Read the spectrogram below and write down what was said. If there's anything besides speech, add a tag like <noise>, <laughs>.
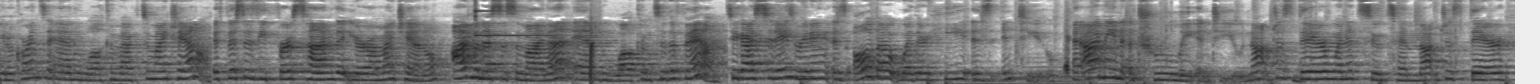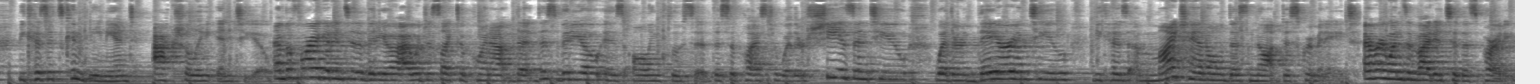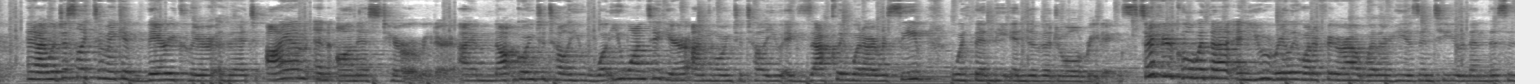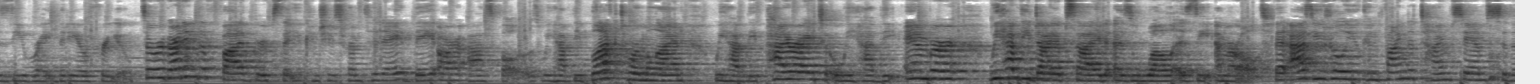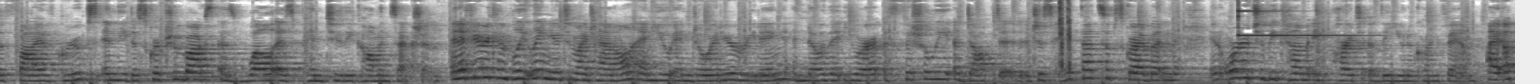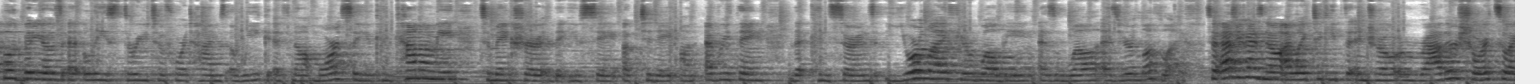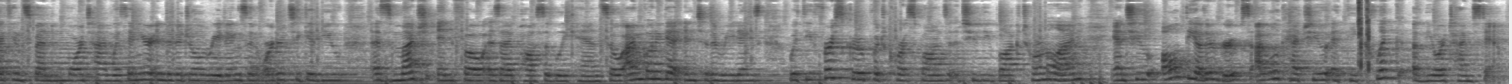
unicorns and welcome back to my channel. If this is the first time that you're on my channel, I'm Vanessa Somuayina and welcome to the fam. So guys, today's reading is all about whether he is into you. And I mean truly into you, not just there when it suits him, not just there because it's convenient, actually into you. And before I get into the video, I would just like to point out that this video is all inclusive. This applies to whether she is into you, whether they are into you, because my channel does not discriminate. Everyone's invited to this party. And I would just like to make it very clear that I am an honest tarot reader. I am not going to tell you what you want to hear. I'm going to tell you exactly what I receive within the individual readings. So if you're cool with that and you really want to figure out whether he is into you, then this is the right video for you. So regarding the five groups that you can choose from today, they are as follows. We have the black tourmaline, we have the pyrite, we have the amber, we have the diopside, as well as the emerald. But as usual, you can find the timestamps to the five groups in the description box as well as pinned to the comment section. And if you're completely new to my channel and you enjoyed your reading, and know that you are officially adopted. Just hit that subscribe button in order to become a part of the Unicorn fam. I upload videos at least three to four times a week, if not more, so you can count on me to make sure that you stay up to date on everything that concerns your life, your well-being, as well as your love life. So as you guys know, I like to keep the intro rather short so I can spend more time within your individual readings in order to give you as much info as I possibly can. So I'm going to get into the readings with the first group, which corresponds to the black tourmaline, and to all of the other groups, I will catch you at the click of your timestamp.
